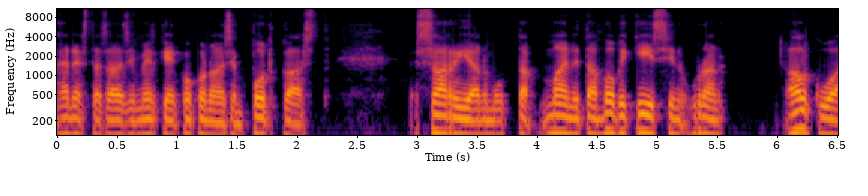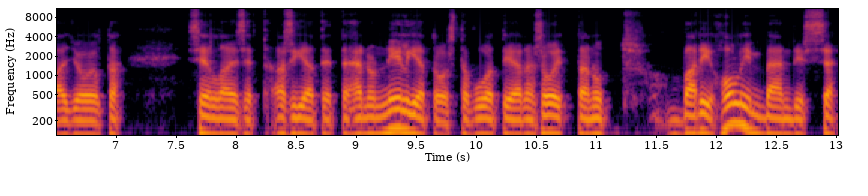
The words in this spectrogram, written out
hänestä saisi melkein kokonaisen podcast-sarjan, mutta mainitaan Bobby Keysin uran alkuajoilta sellaiset asiat, että hän on 14-vuotiaana soittanut Buddy Hollin bändissä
